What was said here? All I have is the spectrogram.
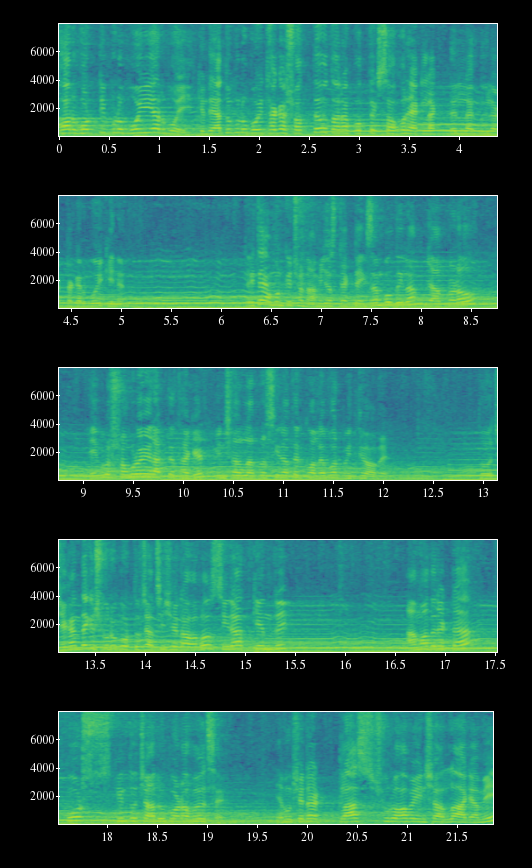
ঘর ভর্তি পুরো বই আর বই, কিন্তু এতগুলো বই থাকা সত্ত্বেও তারা প্রত্যেক সফরে এক লাখ, দেড় লাখ, দুই লাখ টাকার বই কিনেন। এটা এমন কিছু না, আমি জাস্ট একটা এক্সাম্পল দিলাম যে আপনারাও এগুলো সংগ্রহে রাখতে থাকেন। ইনশাআল্লাহ আপনার সিরাতের কলেবর বৃদ্ধি হবে। তো যেখান থেকে শুরু করতে চাচ্ছি সেটা হলো সিরাত কেন্দ্রিক। আমাদের একটা কোর্স কিন্তু চালু করা হয়েছে এবং সেটা ক্লাস শুরু হবে ইনশাআল্লাহ আগামী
